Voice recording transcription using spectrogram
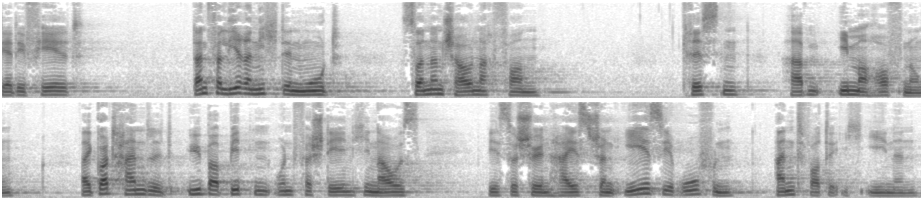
der dir fehlt, dann verliere nicht den Mut, sondern schau nach vorn. Christen haben immer Hoffnung weil Gott handelt über Bitten und Verstehen hinaus, wie es so schön heißt, schon ehe sie rufen, antworte ich ihnen.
